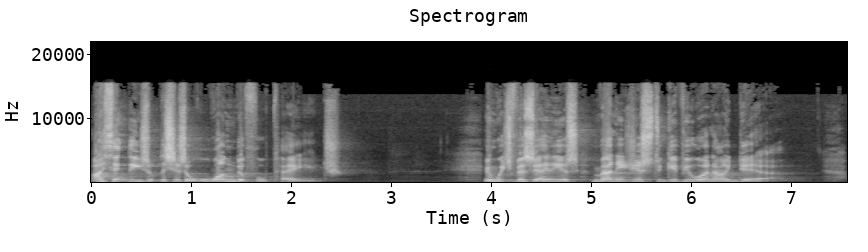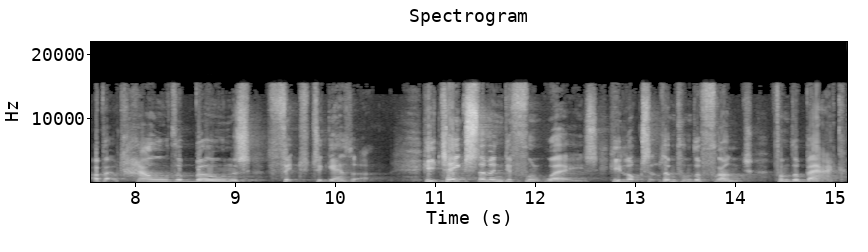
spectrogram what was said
I think these, this is a wonderful page in which Vesalius manages to give you an idea about how the bones fit together. He takes them in different ways. He looks at them from the front, from the back,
